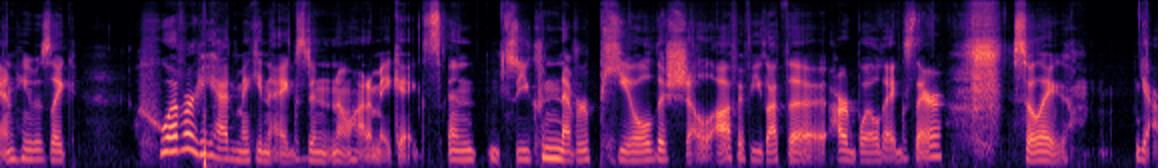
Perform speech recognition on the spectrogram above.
and he was like whoever he had making the eggs didn't know how to make eggs. And so you could never peel the shell off if you got the hard boiled eggs there. So like yeah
